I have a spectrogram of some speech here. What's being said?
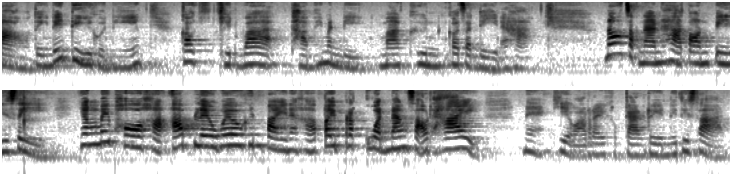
ลาของตัวเองได้ดีกว่านี้ ก็คิดว่าทำให้มันดีมากขึ้นก็จะดีนะคะ นอกจากนั้นค่ะตอนปี 4 ยังไม่พอค่ะ อัพเลเวลขึ้นไปนะคะ ไปประกวดนางสาวไทยแม่เกี่ยวอะไรกับการเรียนนิติศาสตร์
